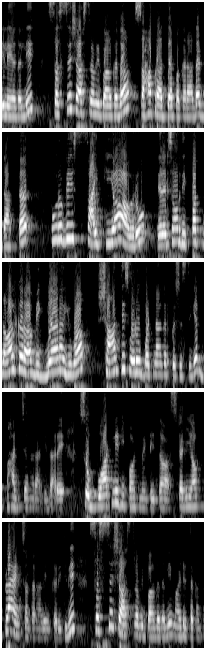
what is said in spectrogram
ನಿಲಯದಲ್ಲಿ ಸಸ್ಯಶಾಸ್ತ್ರ ವಿಭಾಗದ ಸಹ ಪ್ರಾಧ್ಯಾಪಕರಾದ ಡಾಕ್ಟರ್ ಪುರುಬಿ ಸೈಕಿಯಾ ಅವರು ಎರಡ್ ಸಾವಿರದ ಇಪ್ಪತ್ನಾಲ್ಕರ ವಿಜ್ಞಾನ ಯುವ ಶಾಂತಿ ಸ್ವರೂಪ್ ಭಟ್ನಾಗರ್ ಪ್ರಶಸ್ತಿಗೆ ಭಾಜನರಾಗಿದ್ದಾರೆ. ಸೊ ಬಾಟ್ನಿ ಡಿಪಾರ್ಟ್ಮೆಂಟ್ ಇಂದ ಸ್ಟಡಿ ಆಫ್ ಪ್ಲಾಂಟ್ಸ್ ಅಂತ ನಾವೇನು ಕರಿತೀವಿ? ಸಸ್ಯಶಾಸ್ತ್ರ ವಿಭಾಗದಲ್ಲಿ ಮಾಡಿರ್ತಕ್ಕಂಥ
